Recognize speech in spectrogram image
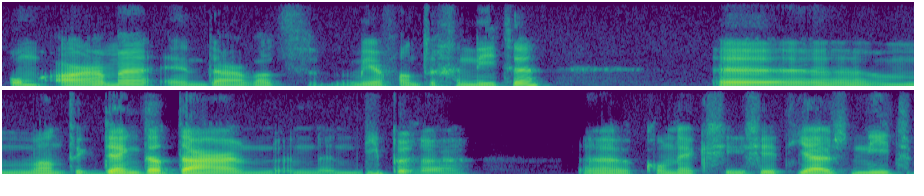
omarmen en daar wat meer van te genieten. Uh, want ik denk dat daar een, een, diepere uh, connectie zit. Juist niet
